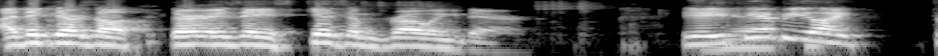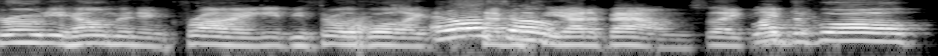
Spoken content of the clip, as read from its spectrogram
I think there's a there is a schism growing there. Yeah, you yeah. can't be like throwing your helmet and crying if you throw the ball like also, seven feet out of bounds. Like, like if the ball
